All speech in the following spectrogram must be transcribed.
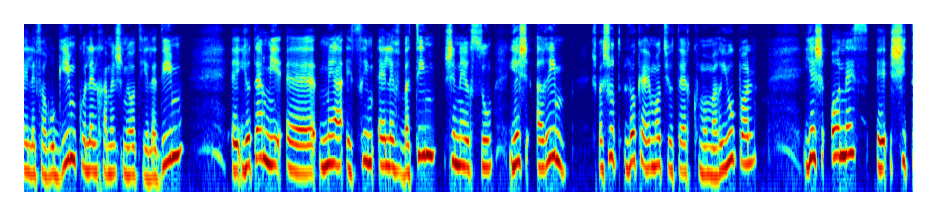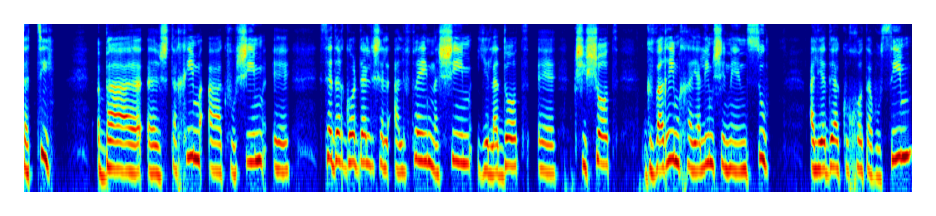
אלף הרוגים, כולל 500 ילדים. אה, יותר מ-120 אלף בתים שנהרסו. יש ערים שפשוט לא קיימות יותר כמו מריופול. יש אונס אה, שיטתי בשטחים הכבושים, אה, סדר גודל של אלפי נשים, ילדות, אה, קשישות, גברים, חיילים שנאנסו על ידי הכוחות הרוסים.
